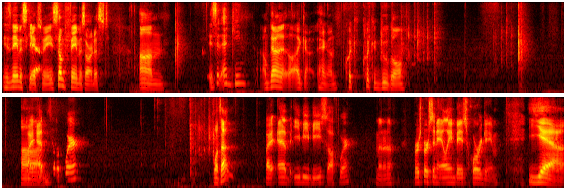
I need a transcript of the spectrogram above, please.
his name escapes me. He's some famous artist. Um, is it Ed Gein? I'm gonna like hang on, quick quick Google. By Um, Ebb Software. what's that? By Ebb EBB Software. I don't know. First person alien based horror game. Yeah,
